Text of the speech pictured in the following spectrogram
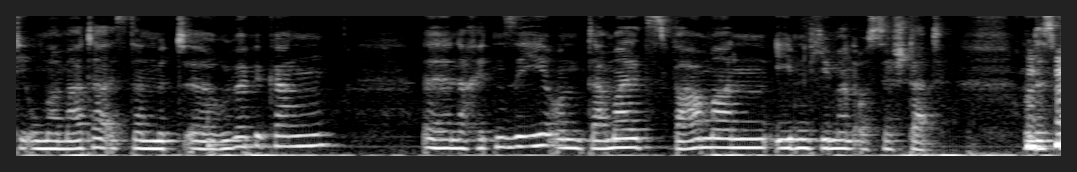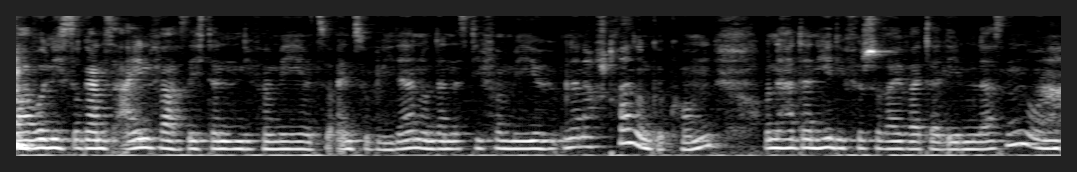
die Oma Martha ist dann mit äh, rübergegangen äh, nach Hittensee und damals war man eben jemand aus der Stadt. Und es war wohl nicht so ganz einfach, sich dann in die Familie zu einzugliedern. Und dann ist die Familie Hübner nach Stralsund gekommen und hat dann hier die Fischerei weiterleben lassen. Und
